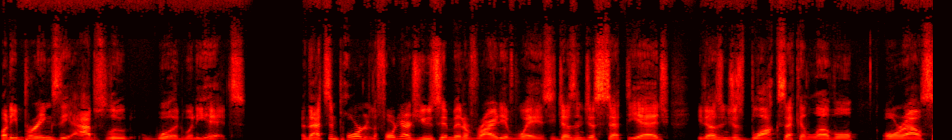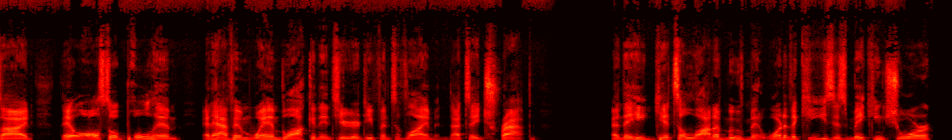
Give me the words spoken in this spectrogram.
but he brings the absolute wood when he hits. And that's important. The 49ers use him in a variety of ways. He doesn't just set the edge, he doesn't just block second level or outside. They'll also pull him and have him wham block an interior defensive lineman. That's a trap. And that he gets a lot of movement. One of the keys is making sure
